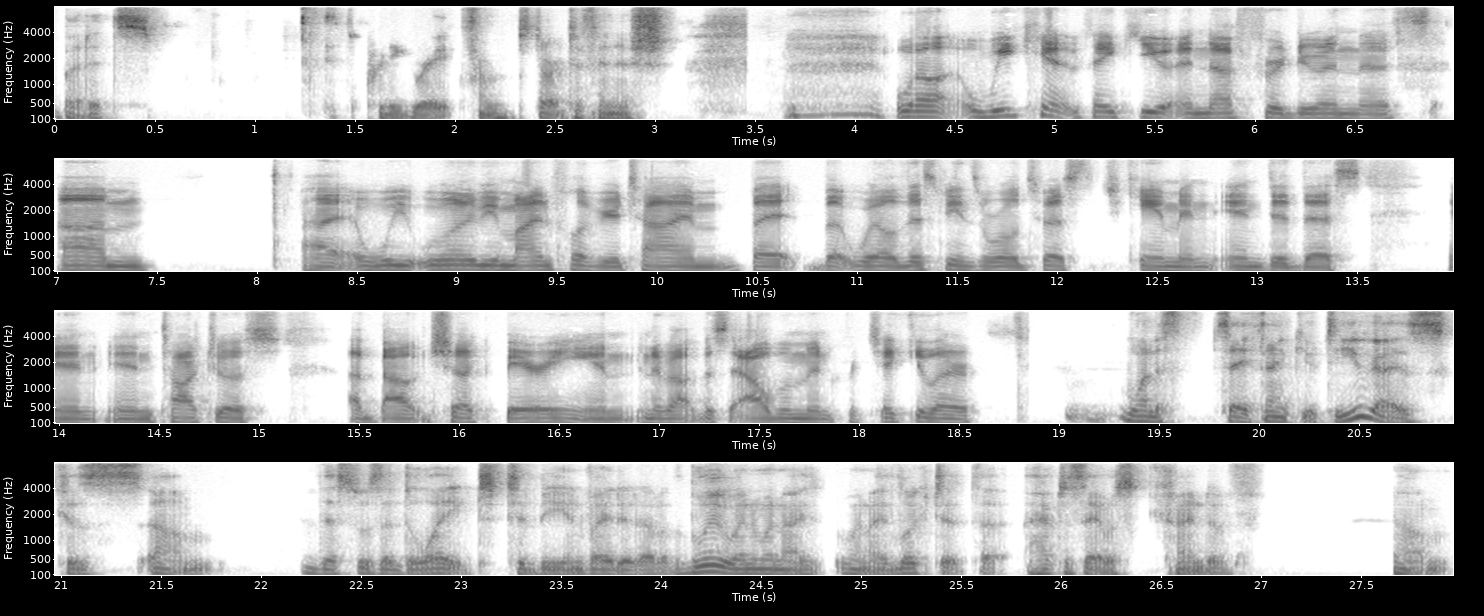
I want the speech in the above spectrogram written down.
but it's it's pretty great from start to finish. Well, we can't thank you enough for doing this. Um, uh, we, we want to be mindful of your time, but but Will, this means the world to us that you came in and did this and and talked to us about Chuck Berry and, and about this album in particular. Want to say thank you to you guys because um, this was a delight to be invited out of the blue. And when I when I looked at the, I have to say I was kind of um,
